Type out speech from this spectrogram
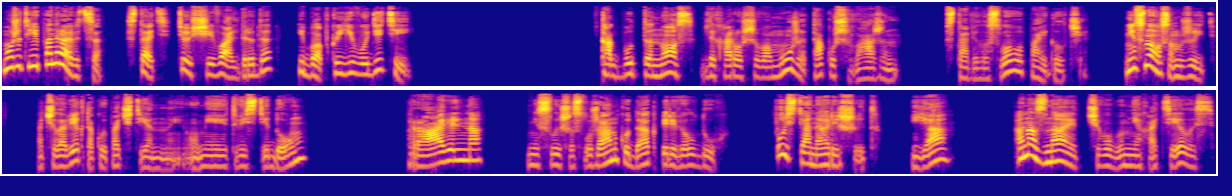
Может, ей понравится стать тещей Вальдреда и бабкой его детей. «Как будто нос для хорошего мужа так уж важен», — вставила слово Пайголче. «Не с носом жить, а человек такой почтенный умеет вести дом». «Правильно», — не слыша служанку, Дак перевел дух. «Пусть она решит. Я... Она знает, чего бы мне хотелось,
